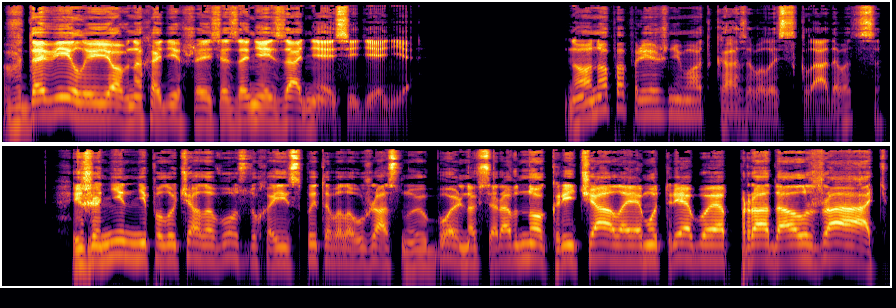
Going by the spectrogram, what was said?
вдавил ее в находившееся за ней заднее сиденье. Но оно по-прежнему отказывалось складываться и Жанин не получала воздуха и испытывала ужасную боль, но все равно кричала ему, требуя продолжать.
